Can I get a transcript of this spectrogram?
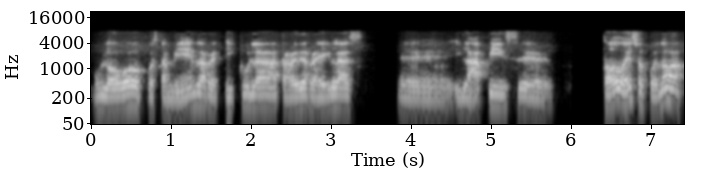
un logo, pues también la retícula a través de reglas eh, y lápiz, eh, todo eso, pues no,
